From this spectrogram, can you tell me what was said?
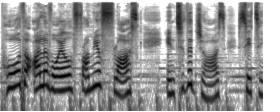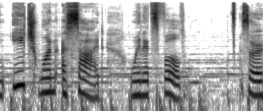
Pour the olive oil from your flask into the jars, setting each one aside when it's filled. So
